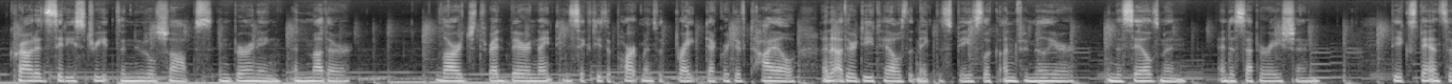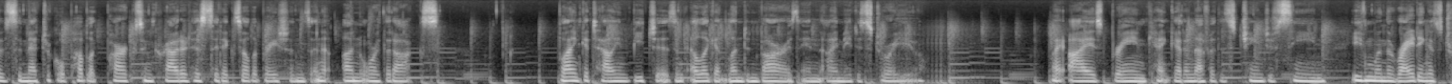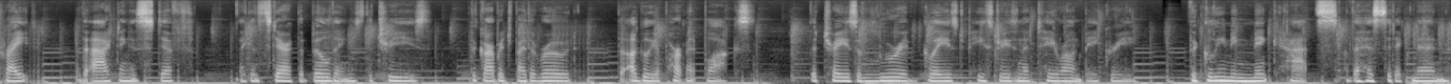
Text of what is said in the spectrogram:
crowded city streets and noodle shops in Burning and Mother, large threadbare 1960s apartments with bright decorative tile and other details that make the space look unfamiliar in The Salesman and A Separation, the expansive symmetrical public parks and crowded Hasidic celebrations and unorthodox blank Italian beaches and elegant London bars in I May Destroy You. My eyes brain can't get enough of this change of scene, even when the writing is trite, the acting is stiff. I can stare at the buildings, the trees, the garbage by the road, the ugly apartment blocks, the trays of lurid glazed pastries in a Tehran bakery, the gleaming mink hats of the Hasidic men,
